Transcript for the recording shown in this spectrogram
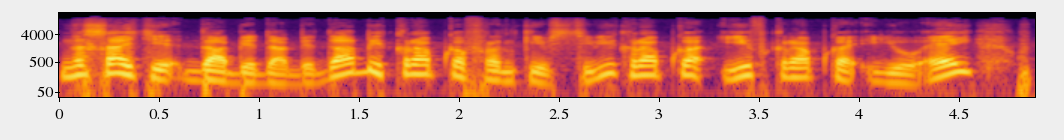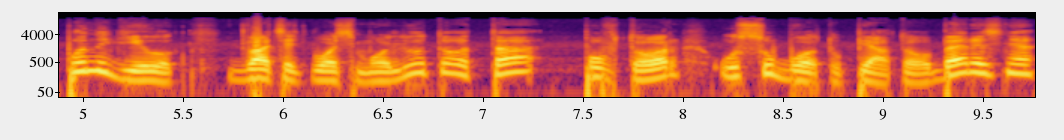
на сайті www.frankivstv.if.ua в понеділок, 28 лютого та Повтор у суботу, 5 березня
